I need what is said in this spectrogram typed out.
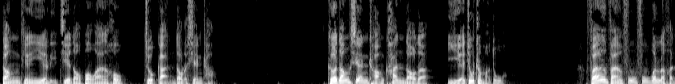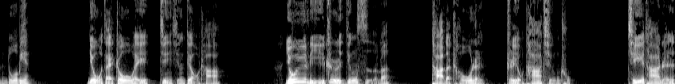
当天夜里接到报案后就赶到了现场。可当现场看到的也就这么多。反反复复问了很多遍，又在周围进行调查。由于李志已经死了。他的仇人只有他清楚，其他人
